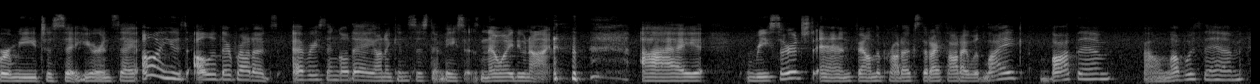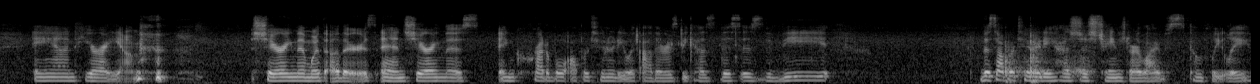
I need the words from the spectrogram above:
for me to sit here and say, oh, I use all of their products every single day on a consistent basis. No, I do not. I researched and found the products that I thought I would like, bought them, fell in love with them, and here I am. sharing them with others and sharing this incredible opportunity with others because this is the this opportunity has just changed our lives completely.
